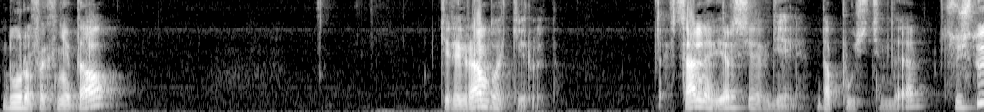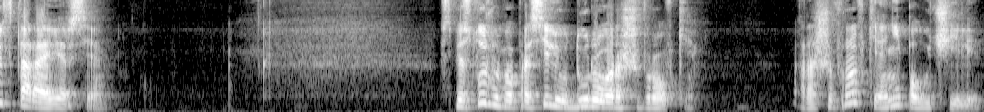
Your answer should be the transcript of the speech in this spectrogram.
Дуров их не дал, Телеграм блокирует. Официальная версия в деле, допустим, да. Существует вторая версия. Спецслужбы попросили у Дурова расшифровки. Расшифровки они получили.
